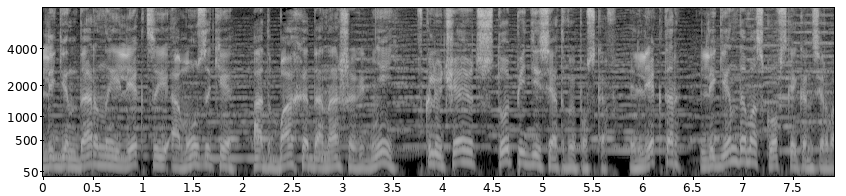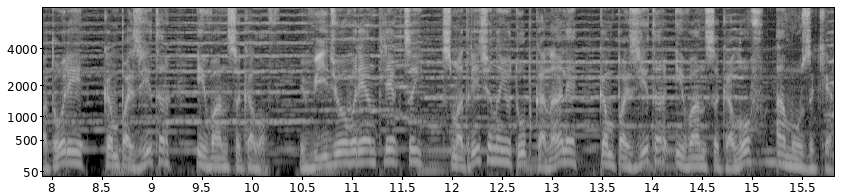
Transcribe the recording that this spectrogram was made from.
Легендарные лекции о музыке «От Баха до наших дней» включают 150 выпусков. Лектор – легенда Московской консерватории, композитор Иван Соколов. Видеовариант лекций смотрите на YouTube-канале «Композитор Иван Соколов о музыке».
